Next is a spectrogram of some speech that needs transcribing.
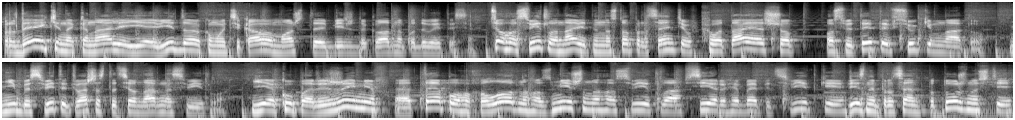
Про деякі на каналі є відео, кому цікаво, можете більш докладно подивитися. Цього світла навіть не на 100% хватає, щоб освітити всю кімнату, ніби світить ваше стаціонарне світло. Є купа режимів: е, теплого, холодного, змішаного світла, всі RGB підсвітки, різний процент потужності,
